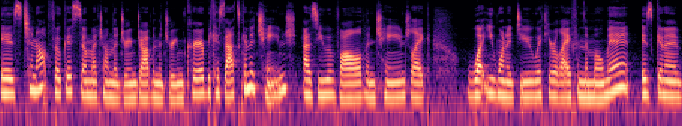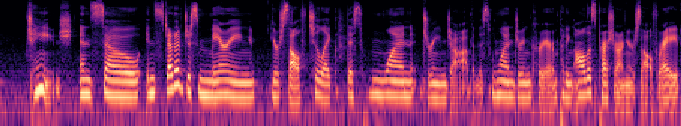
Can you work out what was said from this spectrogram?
is to not focus so much on the dream job and the dream career because that's going to change as you evolve and change. Like, what you want to do with your life in the moment is going to change. And so instead of just marrying yourself to like this one dream job and this one dream career and putting all this pressure on yourself, right?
